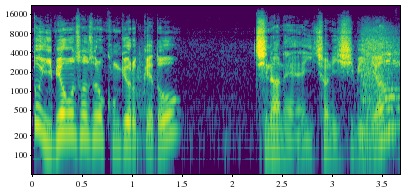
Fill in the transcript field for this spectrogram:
또 이명훈 선수는 공교롭게도 지난해 2022년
